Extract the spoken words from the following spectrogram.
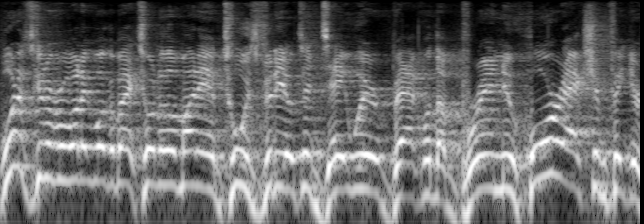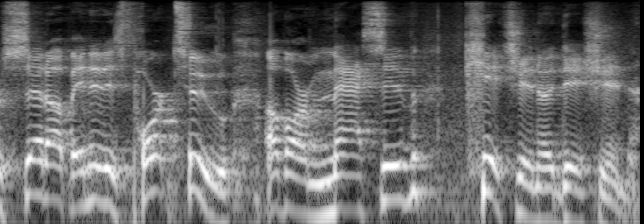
What is good everybody? Welcome back to another My Damn Toys video. Today we're back with a brand new horror action figure setup and it is part two of our massive kitchen edition.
